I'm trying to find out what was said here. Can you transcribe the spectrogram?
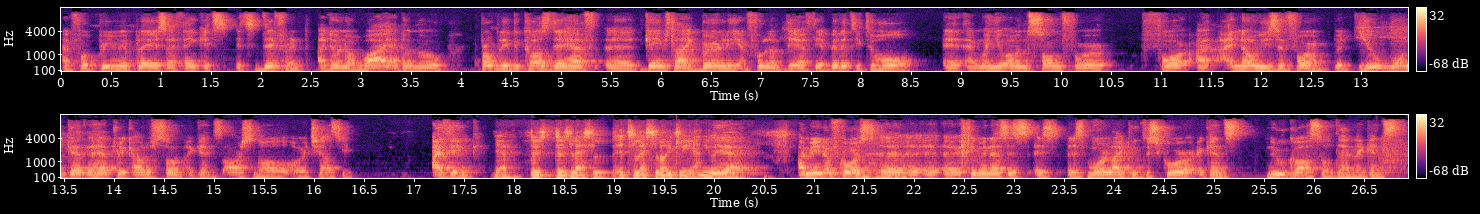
And for premium players, I think it's it's different. I don't know why. I don't know. Probably because they have uh, games like Burnley and Fulham. They have the ability to hold. And, and when you own Son for for, I, I know he's in form, but you won't get a hat trick out of Son against Arsenal or Chelsea. I think. Yeah, there's there's less. It's less likely anyway. Yeah. I mean, of course, uh, uh, uh, Jimenez is, is is more likely to score against Newcastle than against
